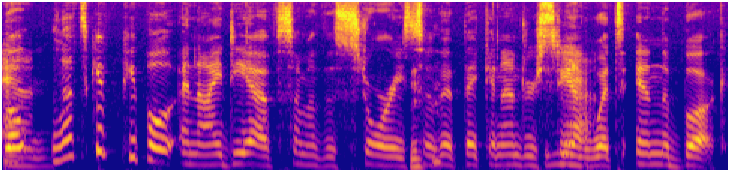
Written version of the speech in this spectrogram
Well, and let's give people an idea of some of the stories so mm-hmm. that they can understand yeah. what's in the book.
